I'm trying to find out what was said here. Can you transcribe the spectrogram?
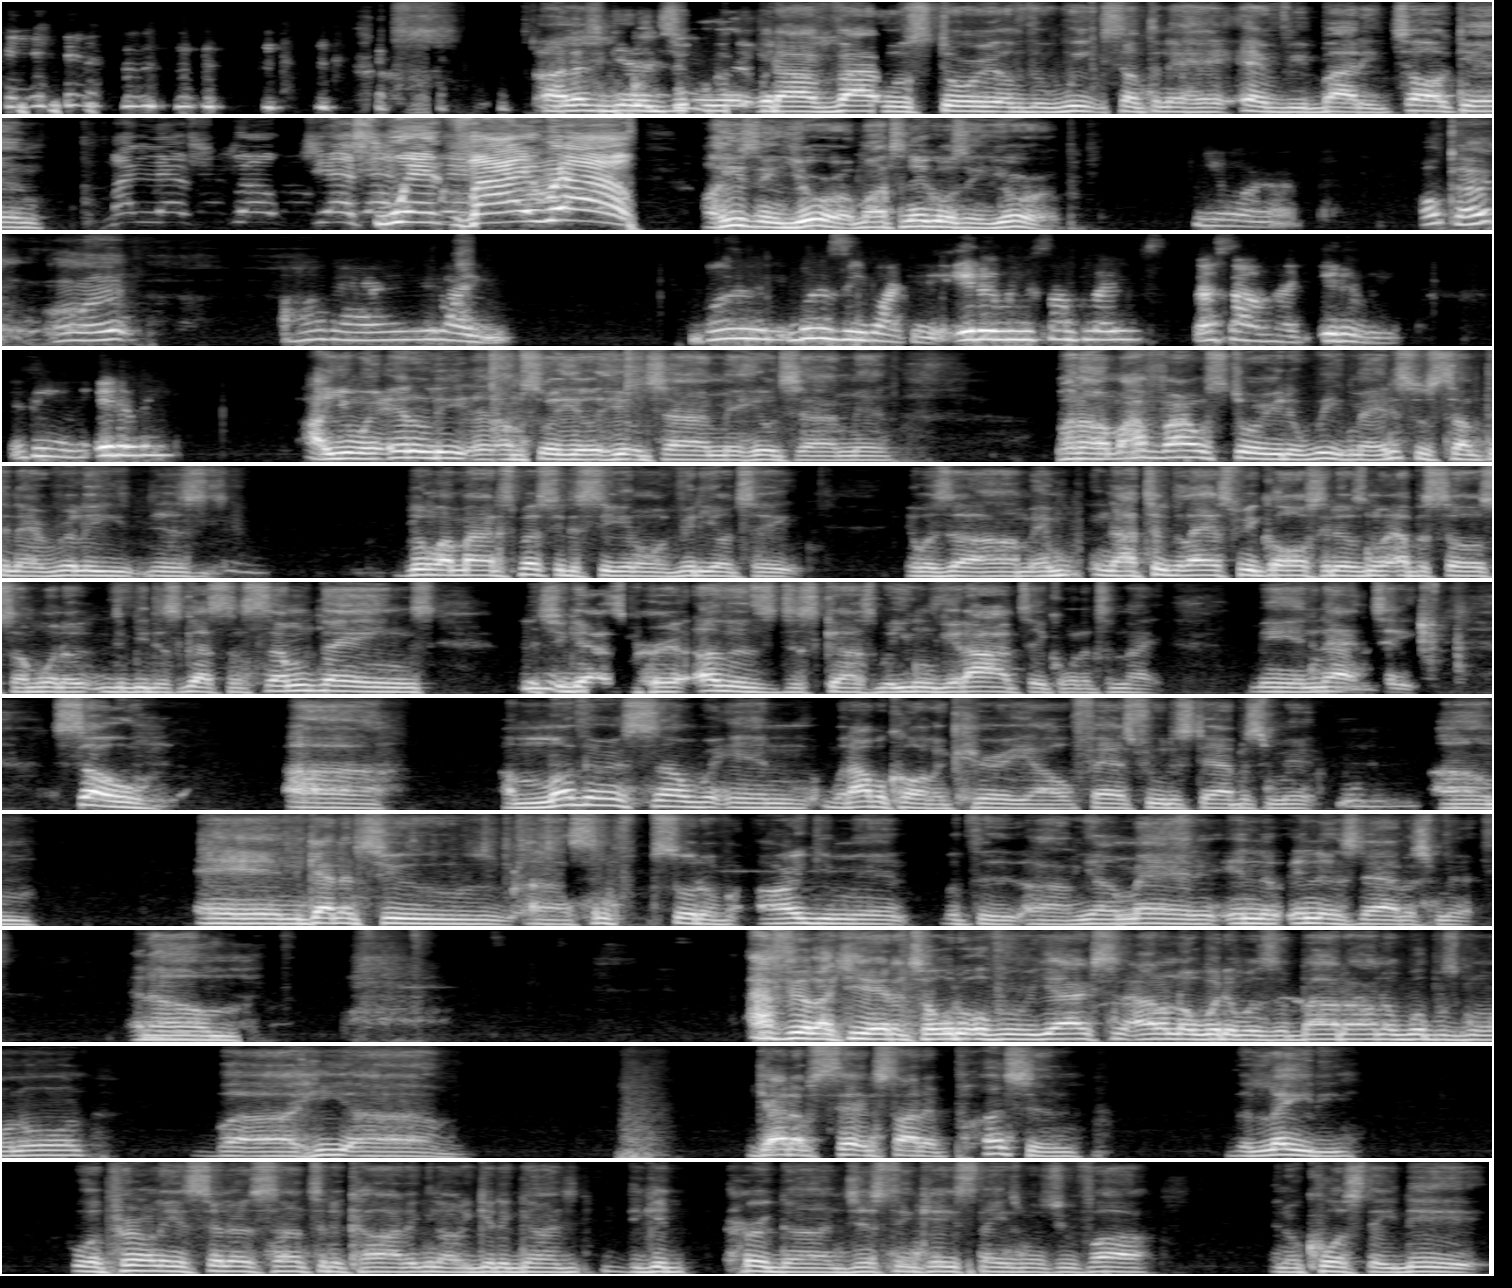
Uh, let's get into it with our viral story of the week, something that had everybody talking. My left stroke just went viral. Oh, he's in Europe. Montenegro's in Europe. Europe. Okay, all right. Okay, like what? What is he like in Italy, someplace? That sounds like Italy. Is he in Italy? Are you in Italy? Uh, I'm sure he'll he'll chime in. He'll chime in. But um, my viral story of the week, man, this was something that really just blew my mind, especially to see it on videotape. It was um, and you know, I took the last week off, so there was no episode. So I'm going to be discussing some things that you Mhm. guys heard others discuss, but you can get our take on it tonight. Me and that take. So, uh, a mother and son were in what I would call a carry-out fast food establishment, Mhm. um, and got into uh, some sort of argument with the um, young man in the in the establishment, and um, I feel like he had a total overreaction. I don't know what it was about. I don't know what was going on, but uh, he um, got upset and started punching the lady, who apparently had sent her son to the car, to, you know, to get a gun, to get her gun, just in case things went too far. And of course, they did.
